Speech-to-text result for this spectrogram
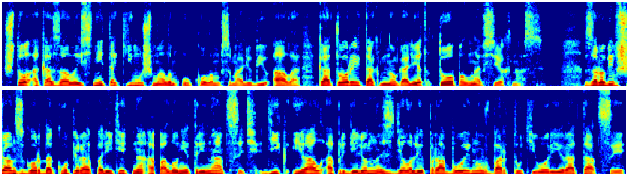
что оказалось не таким уж малым уколом самолюбию Алла, который так много лет топал на всех нас. Зарубив шанс Горда Купера полететь на Аполлоне-13, Дик и Ал определенно сделали пробоину в борту теории ротации.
